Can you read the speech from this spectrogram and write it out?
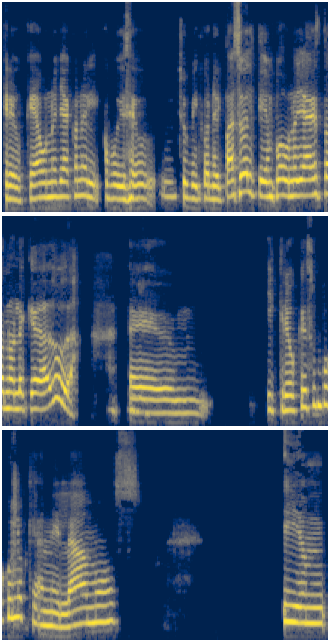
creo que a uno ya con el, como dice Chumi, con el paso del tiempo a uno ya esto no le queda duda. Em, creo que es un poco lo que anhelamos. Y, em,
